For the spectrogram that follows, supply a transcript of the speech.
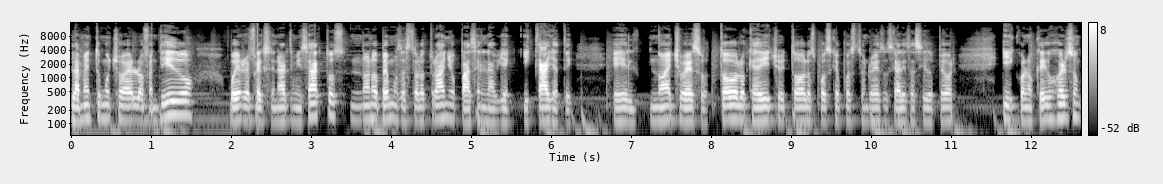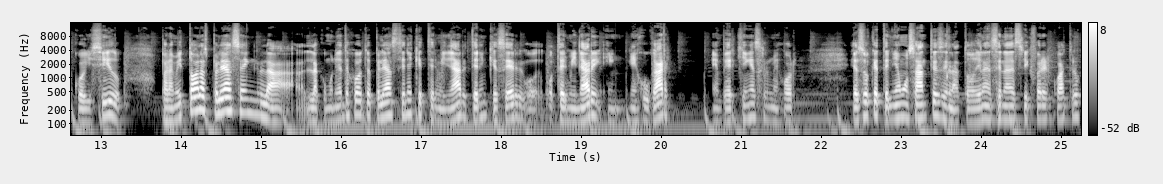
lamento mucho haberlo ofendido, voy a reflexionar de mis actos, no nos vemos hasta el otro año, pásenla bien y cállate. Él no ha hecho eso, todo lo que ha dicho y todos los posts que ha puesto en redes sociales ha sido peor. Y con lo que dijo Gerson coincido. Para mí todas las peleas en la, comunidad de juegos de peleas tienen que terminar, tienen que ser o, terminar en, jugar, en ver quién es el mejor. Eso que teníamos antes en la todavía en la escena de Street Fighter 4,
